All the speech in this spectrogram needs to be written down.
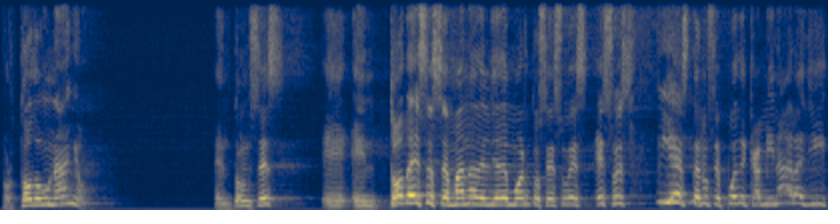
por todo un año. Entonces, eh, en toda esa semana del Día de Muertos, eso es, eso es fiesta, no se puede caminar allí.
